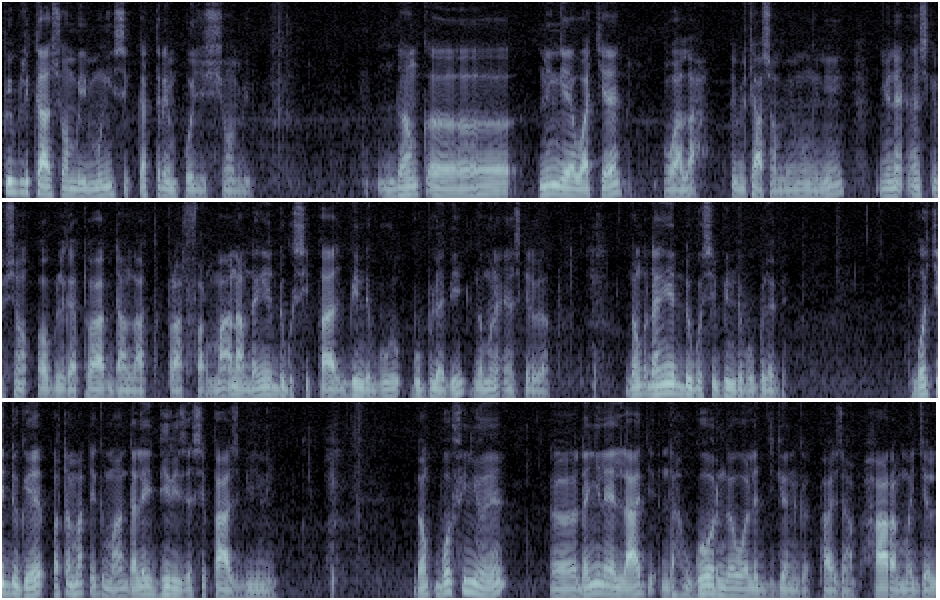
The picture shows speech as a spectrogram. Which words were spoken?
publication bi mu ngi si quatrième position bi donc euh, ni ngay wàccee voilà publication bi mu ngi nii ñu ne inscription obligatoire dans la plateforme maanaam da ngay dugg si page bind bu bu bleu bi nga mën a inscrire donc da ngay dugg si bind bu bleu bi boo ci duggee automatiquement da lay diriger si page bii nii donc boo fi ñëwee euh, dañu lay laaj ndax góor nga wala jigéen nga par exemple xaaral ma jël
